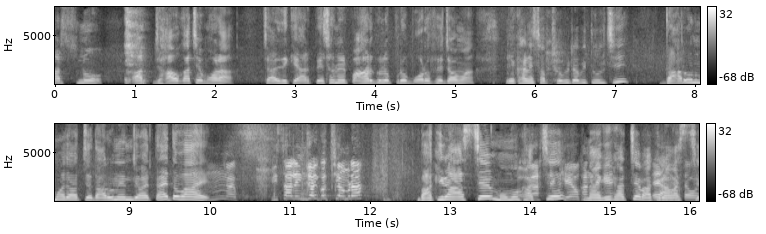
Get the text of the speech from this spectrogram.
আর স্নো আর ঝাউ গাছে ভরা। চারিদিকে আর পেছনের পাহাড়গুলো পুরো বরফে জমা। এখানে সব ছবি টবি তুলছি। দারুণ মজা হচ্ছে দারুণ এনজয় তাই তো ভাই? বিশাল এনজয় করছি আমরা। বাকিরা আসছে মোমো খাচ্ছে ম্যাগি খাচ্ছে বাকিরা আসছে।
